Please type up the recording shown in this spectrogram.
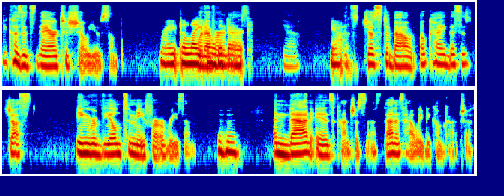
because it's there to show you something. Right? The light Whatever the is. dark. Yeah. Yeah. It's just about, okay, this is just being revealed to me for a reason. Hmm And that is consciousness. That is how we become conscious.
